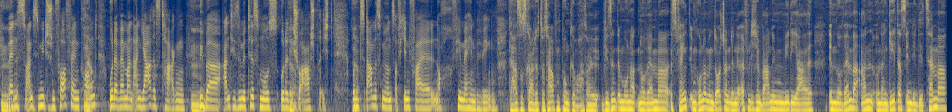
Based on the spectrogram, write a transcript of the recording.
mhm. wenn es zu antisemitischen Vorfällen kommt ja. oder wenn man an Jahrestagen mhm. über Antisemitismus oder die ja. Shoah spricht. Und ja. da müssen wir uns auf jeden Fall noch viel mehr hinbewegen. Da hast du es gerade total auf den Punkt gebracht, weil wir sind im Monat November. Es fängt im Grunde genommen in Deutschland in der öffentlichen Wahrnehmung medial im November an und dann geht das in den Dezember.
